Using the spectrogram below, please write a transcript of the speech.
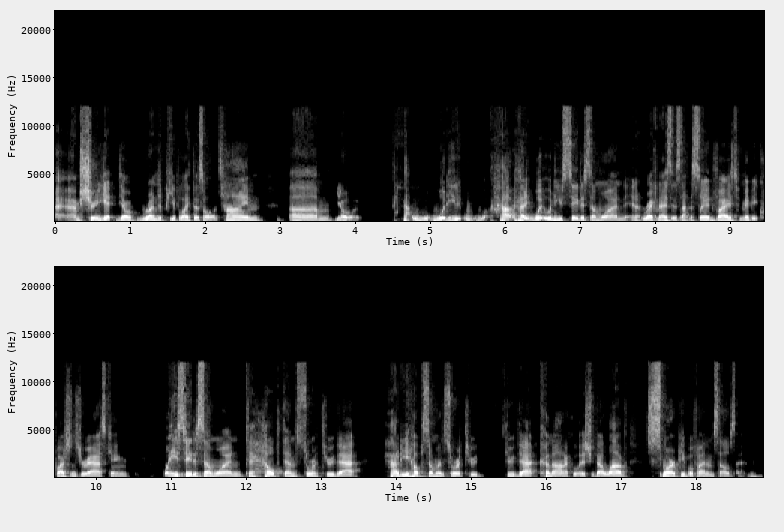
I, am sure you get you know run to people like this all the time. Um, you know how, what do you how how what, what do you say to someone and recognize it's not necessarily advice but maybe questions you're asking. What do you say to someone to help them sort through that? How do you help someone sort through through that canonical issue that a lot of smart people find themselves in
